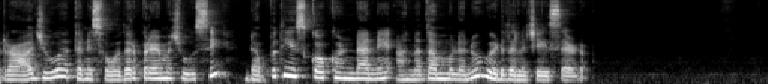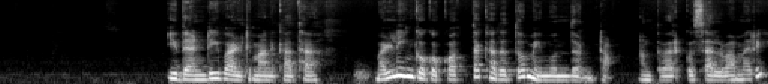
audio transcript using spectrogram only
రాజు అతని సోదర ప్రేమ చూసి డబ్బు తీసుకోకుండానే అన్నదమ్ములను విడుదల చేశాడు. ఇదండి వాళ్ళకి మన కథ. మళ్ళీ ఇంకొక కొత్త కథతో మీ ముందుంటాం. అంతవరకు సెలవా మరి.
